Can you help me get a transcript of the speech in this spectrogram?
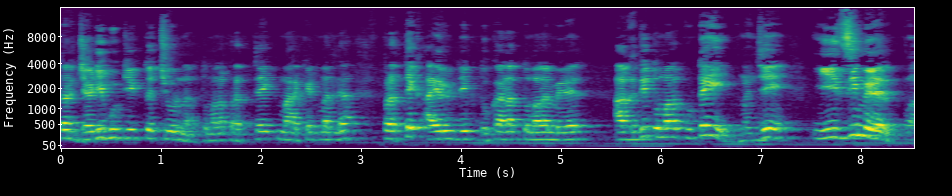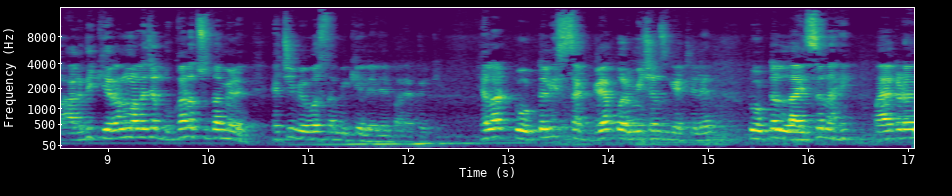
तर जडीबुटीयुक्त चूर्ण. तुम्हाला प्रत्येक मार्केटमधल्या प्रत्येक आयुर्वेदिक दुकानात तुम्हाला मिळेल. अगदी तुम्हाला कुठेही म्हणजे इझी मिळेल. अगदी किराणा मालाच्या दुकानात सुद्धा मिळेल. ह्याची व्यवस्था मी केलेली आहे बऱ्यापैकी. ह्याला टोटली सगळ्या परमिशन्स घेतलेल्या आहेत. टोटल लायसन आहे. माझ्याकडं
